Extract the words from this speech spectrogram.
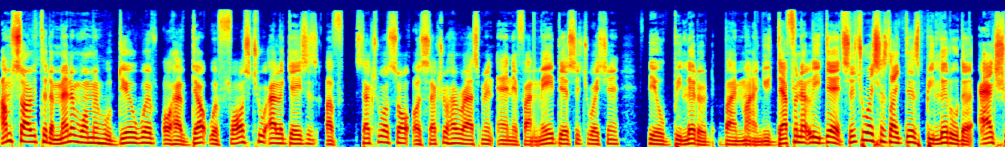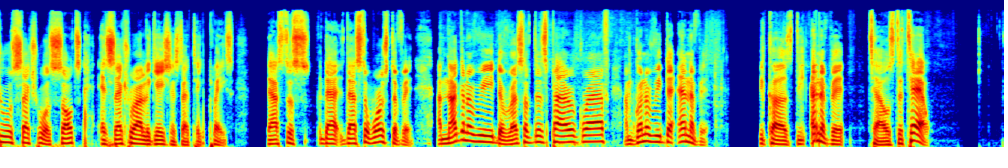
I'm sorry to the men and women who deal with or have dealt with false true allegations of sexual assault or sexual harassment, and if I made their situation feel belittled by mine. You definitely did. Situations like this belittle the actual sexual assaults and sexual allegations that take place. That's the that that's the worst of it. I'm not gonna read the rest of this paragraph. I'm gonna read the end of it because the end of it tells the tale.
